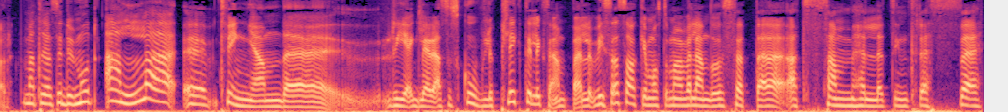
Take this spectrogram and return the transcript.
där. Mattias, är du mot alla eh, tvingande regler, alltså skolplikt till exempel? Vissa saker måste man väl ändå sätta att samhällets intresse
